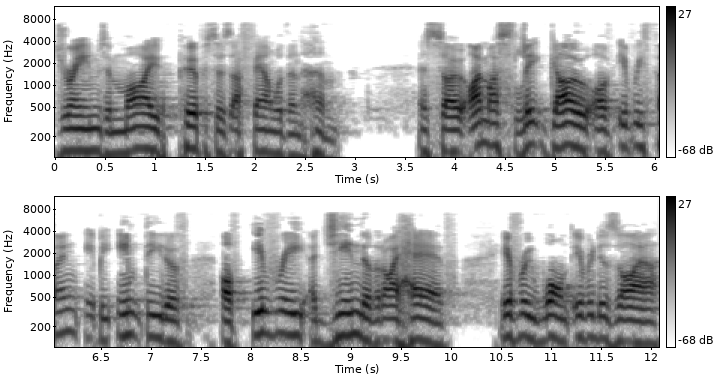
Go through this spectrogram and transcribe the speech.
dreams and my purposes are found within Him. And so I must let go of everything, it be emptied of, of every agenda that I have, every want, every desire,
